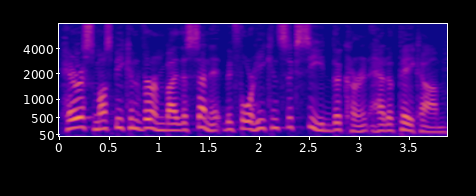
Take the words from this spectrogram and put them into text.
Harris must be confirmed by the Senate before he can succeed the current head of PACOM.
